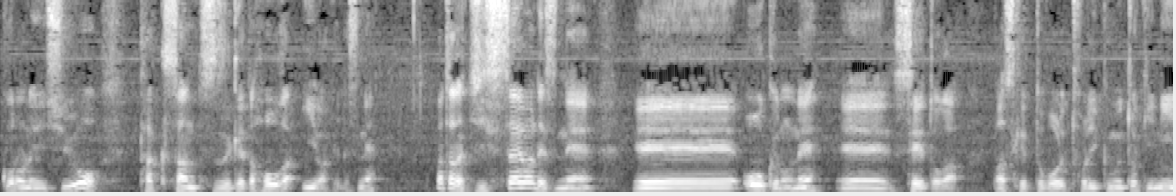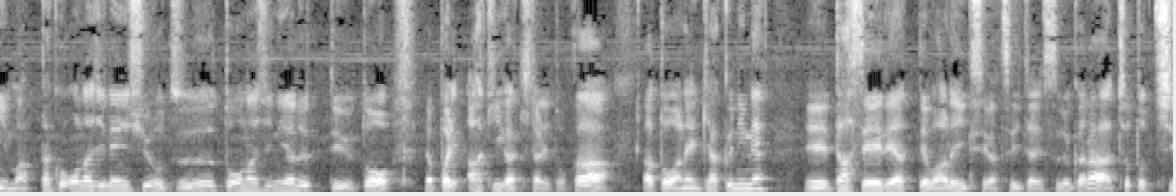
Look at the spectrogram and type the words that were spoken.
個の練習をたくさん続けた方がいいわけですね。まあただ実際はですね、えー多くのね、えー生徒がバスケットボール取り組むときに全く同じ練習をずっと同じにやるっていうとやっぱり飽きが来たりとかあとはね逆にね、えー惰性でやって悪い癖がついたりするからちょっと違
